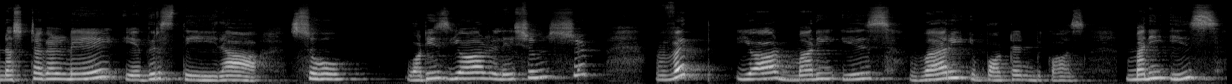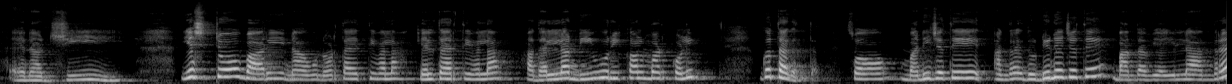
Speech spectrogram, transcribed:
ನಷ್ಟಗಳನ್ನೇ ಎದುರಿಸ್ತೀರಾ so what is your relationship with your money is very important because money is energy. ಎಷ್ಟೋ ಬಾರಿ ನಾವು ನೋಡ್ತಾ ಇರ್ತೀವಲ್ಲ, ಕೇಳ್ತಾ ಇರ್ತೀವಲ್ಲ, ಅದೆಲ್ಲ ನೀವು ರೀಕಾಲ್ ಮಾಡ್ಕೊಳ್ಳಿ. ಗೊತ್ತಾಗುತ್ತೆ. ಸೊ ಮನಿ ಜೊತೆ ಅಂದರೆ ದುಡ್ಡಿನ ಜೊತೆ ಬಾಂಧವ್ಯ ಇಲ್ಲ ಅಂದರೆ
